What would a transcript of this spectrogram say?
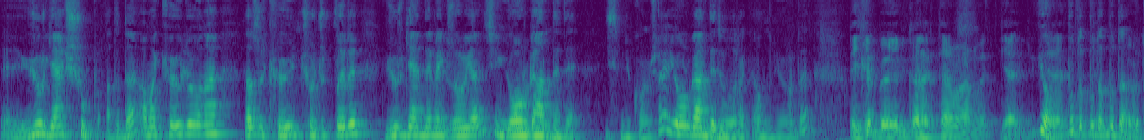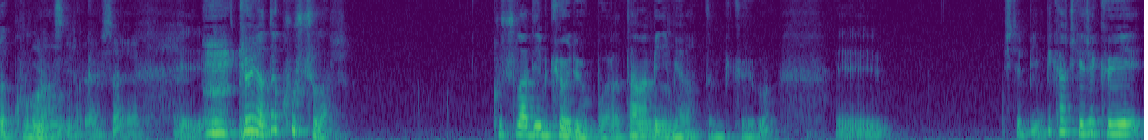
E, Jürgen Schupp adı da ama köylü ona daha doğrusu köyün çocukları Jürgen demek zor geldiği için Yorgan dede ismini koymuşlar. Yorgan dede olarak alınıyor orada. Peki böyle bir karakter var mı? Gel, Yok, bu da- bu da- bu da- bu da Yok, kurgu aslında bakarsan. evet. E, köyün adı da Kuşçular. Kuşçular diye bir köy de yok bu arada. Tamamen benim yarattığım bir köy bu. E, işte bir, birkaç gece köye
